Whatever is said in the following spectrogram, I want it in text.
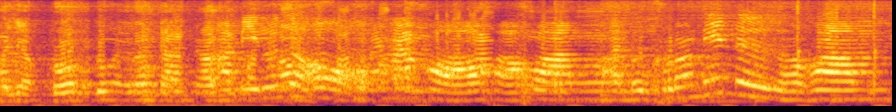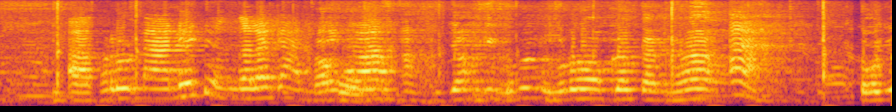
ขยับรถด้วยแล้วกันครับ ตอนนี้รถจะออกนะคะขอขอความอนุเคราะห์นิดหนึ่งขอความอ่ากรุณานิดหนึ่งกันแล้วกันครับนะผมคะ อะย้ำอีกครั้งหนึ่งรอบแล้วกันฮะอะ โตโย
